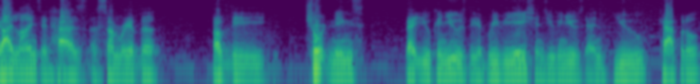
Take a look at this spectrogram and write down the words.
guidelines. It has a summary of the of the shortenings that you can use, the abbreviations you can use. And U, capital,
